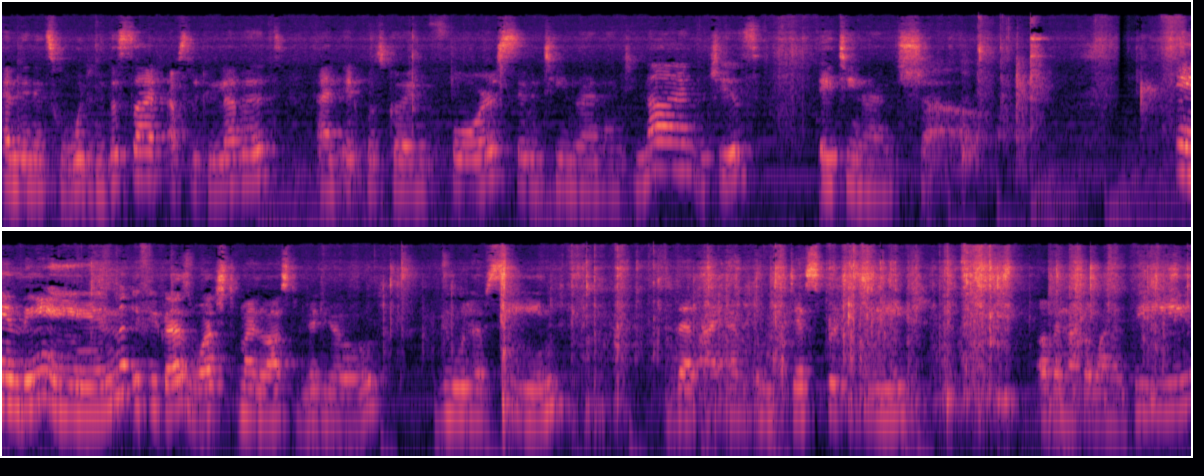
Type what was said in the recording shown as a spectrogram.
And then it's wooden. This side absolutely love it. And it was going for 17 rand 99 which is 18 rand and then, if you guys watched my last video, you would have seen that I am in desperate need of another one of these.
